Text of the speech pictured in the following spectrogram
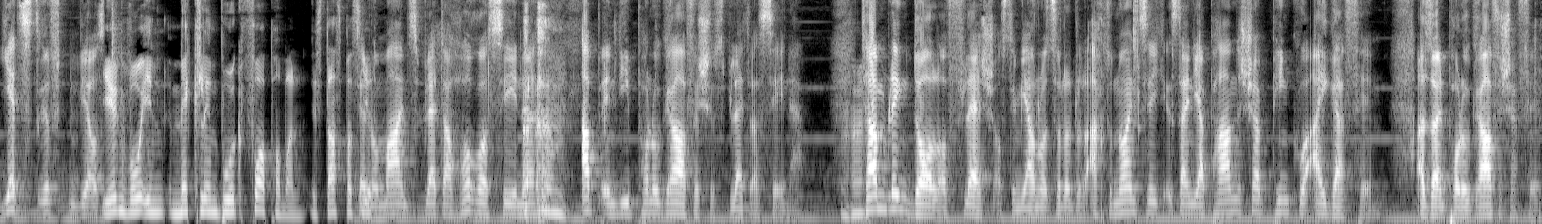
Jetzt driften wir aus Irgendwo in Mecklenburg-Vorpommern ist das der passiert. normalen Splatter-Horror-Szene ab in die pornografische Splatter-Szene. Tumbling Doll of Flesh aus dem Jahr 1998 ist ein japanischer Pinku Eiga-Film, also ein pornografischer Film.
